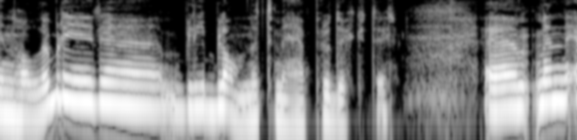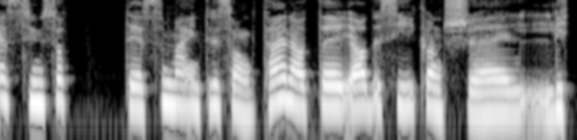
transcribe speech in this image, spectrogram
innholdet blir, blir blandet med produkter. Men jeg syns at det som er interessant her, er at ja, det sier kanskje litt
